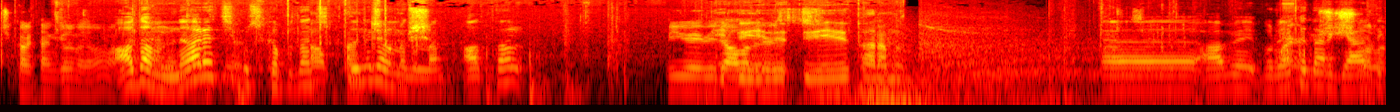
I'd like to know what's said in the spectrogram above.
Çıkarken görmedim ama. Adam ne ara çıkmış kapıdan Alttan çıktığını görmedim çıkmış. ben. Alttan Bir UAV daha UAV, alabiliriz. UAV paramız. eee abi buraya Aynen, kadar bir kişi var geldik.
